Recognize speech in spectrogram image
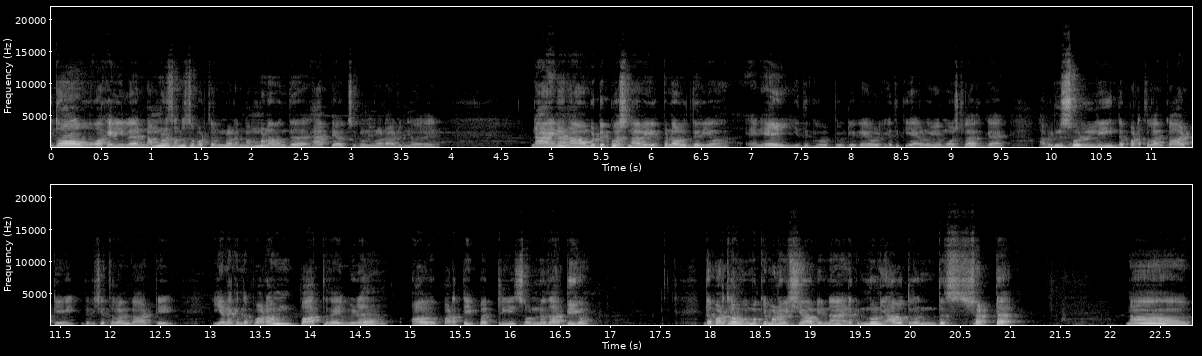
ஏதோ வகையில் நம்மளை சந்தோஷப்படுத்தணும் மேடம் நம்மளை வந்து ஹாப்பியாக வச்சுக்கணும் மேடம் அப்படிம்பாரு நான் என்ன நான் ரொம்ப டிப்ரெஷனாகவே இருப்பேன்னு அவளுக்கு தெரியும். ஏய் இதுக்கு இப்படி இப்படி எதுக்கு ஏன் இவ்வளோ எமோஷனலாக இருக்கேன் அப்படின்னு சொல்லி இந்த படத்தெல்லாம் காட்டி இந்த விஷயத்தெல்லாம் காட்டி எனக்கு இந்த படம் பார்த்ததை விட அவர் படத்தை பற்றி சொன்னது அதிகம். இந்த படத்தில் ரொம்ப முக்கியமான விஷயம் அப்படின்னா எனக்கு இன்னும் ஞாபகத்துக்கு இந்த ஷட்டர் நான்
